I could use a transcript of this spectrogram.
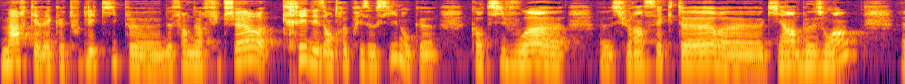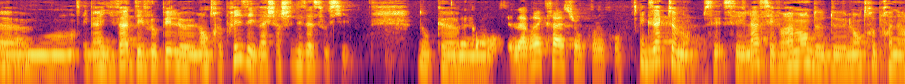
Marc, avec toute l'équipe de Founder Future, crée des entreprises aussi. Donc, quand il voit sur un secteur qui a un besoin, mm-hmm. et eh ben, il va développer l'entreprise et il va chercher des associés. Donc, c'est de la vraie création pour le coup. Exactement. C'est là, c'est vraiment de, de l'entrepreneur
